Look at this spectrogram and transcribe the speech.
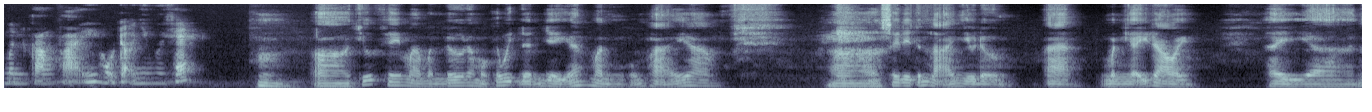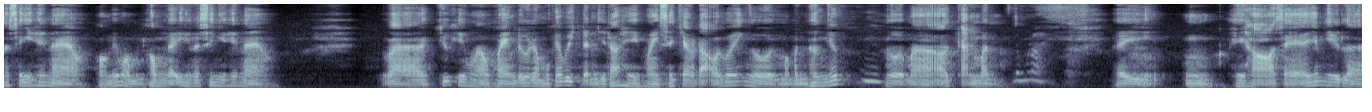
mình còn phải hỗ trợ nhiều người khác. Hmm Ờ, trước khi mà mình đưa ra một cái quyết định gì á mình cũng phải ờ, ờ, suy đi tính lại nhiều đường. À mình nghĩ rồi thì ờ, nó sẽ như thế nào? Còn nếu mà mình không nghĩ thì nó sẽ như thế nào? Và trước khi mà hoàng đưa ra một cái quyết định gì đó thì hoàng sẽ trao đổi với người mà mình thân nhất Ừ. người mà ở cạnh mình. Đúng rồi. Thì ừ, thì họ sẽ giống như là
